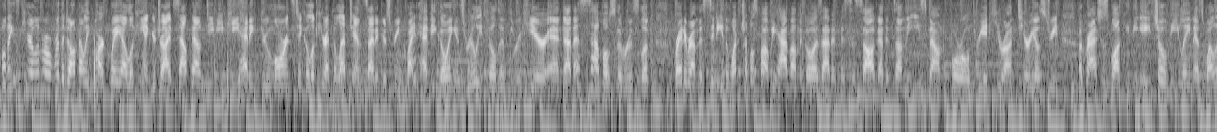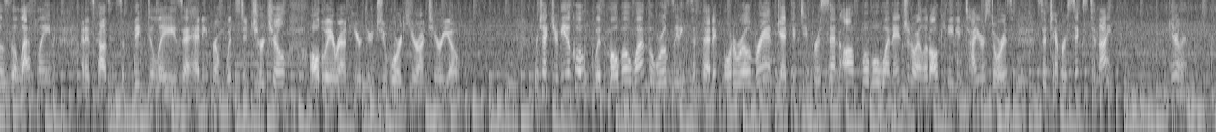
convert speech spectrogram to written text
Well, thanks, Carolyn. We're over the Don Valley Parkway uh, looking at your drive southbound DVP heading through Lawrence. Take a look here at the left-hand side of your screen. Quite heavy going. It's really filled in through here, and uh, this is how most of the routes look right around the city. The one trouble spot we have on the go is out in Mississauga. That's on the eastbound 403 at Hurontario Street. A crash is blocking the HOV lane as well as the left lane, and it's causing some big delays uh, heading from Winston Churchill all the way around here through toward Hurontario. Protect your vehicle with Mobil 1, the world's leading synthetic motor oil brand. Get 50% off Mobil 1 engine oil at all Canadian tire stores September 6th to 9th. Carolyn.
